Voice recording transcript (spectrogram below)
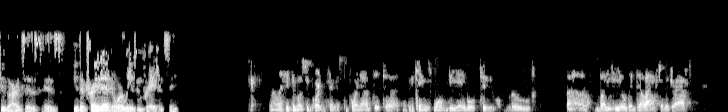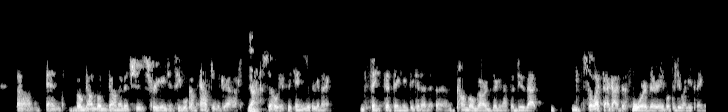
two guards is is either traded or leaves in free agency. Well, I think the most important thing is to point out that uh, the Kings won't be able to move uh, Buddy Hield until after the draft. Um, and Bogdan Bogdanovich's free agency will come after the draft. Yeah. So if the Kings are going to think that they need to get a, a combo guard, they're going to have to do that select that guy before they're able to do anything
